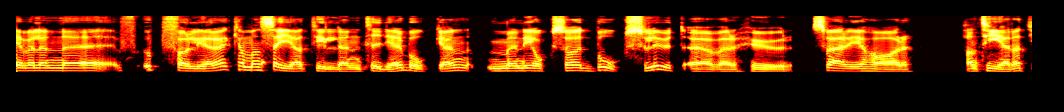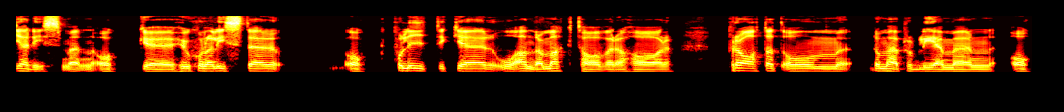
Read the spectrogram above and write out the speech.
är väl en eh, uppföljare kan man säga till den tidigare boken, men det är också ett bokslut över hur Sverige har hanterat jihadismen och eh, hur journalister och politiker och andra makthavare har pratat om de här problemen och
